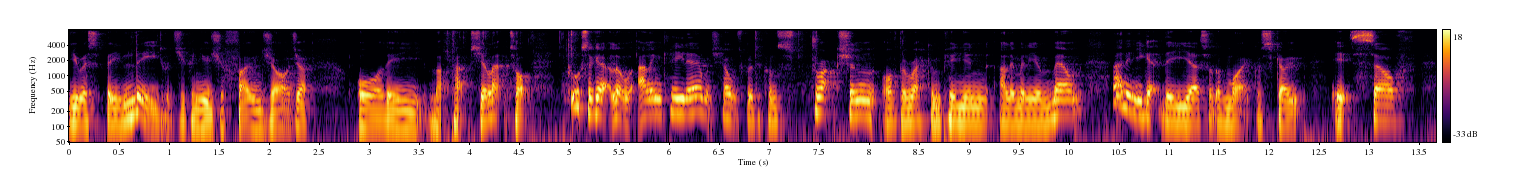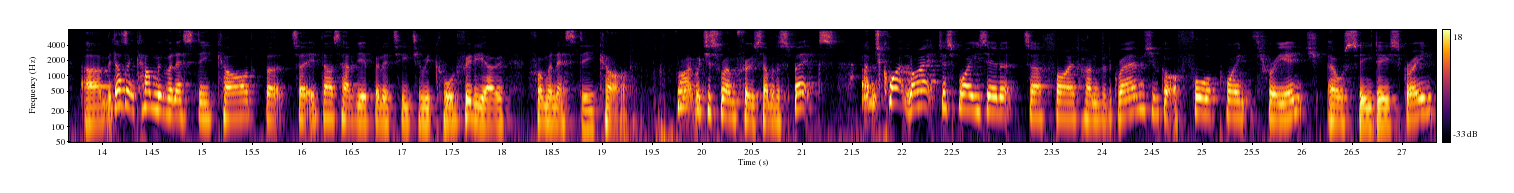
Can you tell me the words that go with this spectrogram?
USB lead, which you can use your phone charger or the perhaps your laptop. You also get a little Allen key there which helps with the construction of the rack and pinion aluminium mount and then you get the uh, sort of microscope itself. Um, it doesn't come with an SD card but uh, it does have the ability to record video from an SD card. Right, we'll just run through some of the specs. Um, it's quite light, just weighs in at uh, 500 grams. You've got a 4.3 inch LCD screen,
